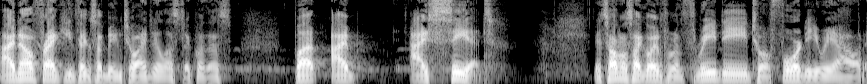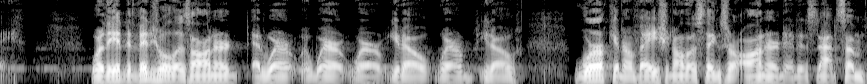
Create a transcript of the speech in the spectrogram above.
I know Frankie thinks I'm being too idealistic with this, but I I see it. It's almost like going from a 3D to a 4D reality, where the individual is honored and where where where you know where you know work, innovation, all those things are honored, and it's not some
